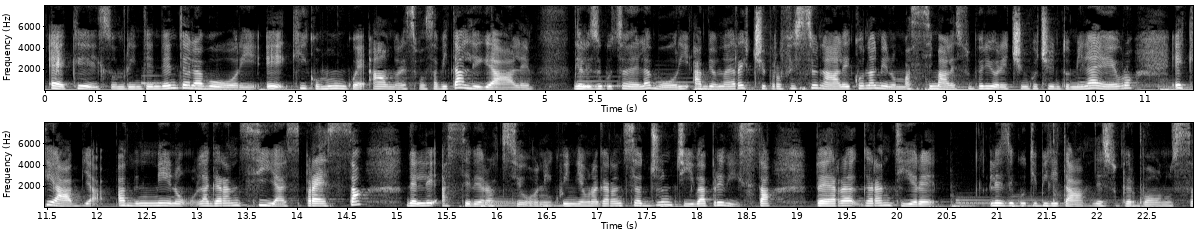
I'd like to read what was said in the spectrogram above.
è che il sovrintendente lavori e chi comunque ha una responsabilità legale dell'esecuzione dei lavori abbia una RECI professionale con almeno un massimale superiore ai 500.000 euro e che abbia almeno la garanzia espressa delle asseverazioni, quindi è una garanzia aggiuntiva prevista per garantire l'esecutibilità del super bonus.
